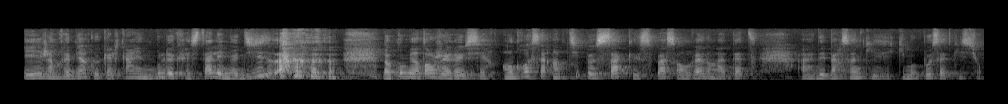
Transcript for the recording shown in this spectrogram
Et j'aimerais bien que quelqu'un ait une boule de cristal et me dise dans combien de temps je vais réussir. En gros, c'est un petit peu ça qui se passe en vrai dans la tête des personnes qui, qui, me posent cette question.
